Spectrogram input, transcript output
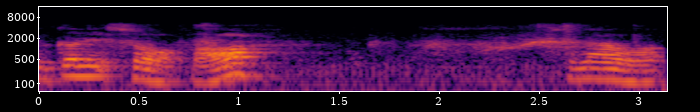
we've got it so far. So now what?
